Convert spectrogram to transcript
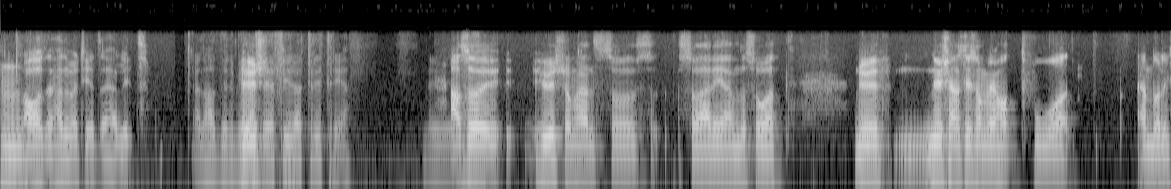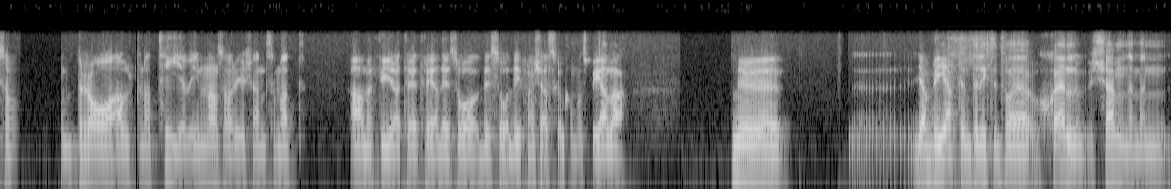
Mm. Ja, det hade varit jättehärligt. Eller hade ni se 4-3-3? Alltså hur som helst så, så är det ändå så att nu, nu känns det som vi har två ändå liksom bra alternativ. Innan så har det ju känts som att ja, 4-3-3, det är så, det är så Di Francesco kommer att spela. Nu, jag vet inte riktigt vad jag själv känner, men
